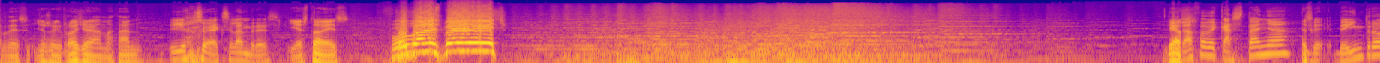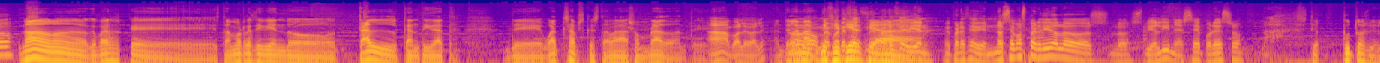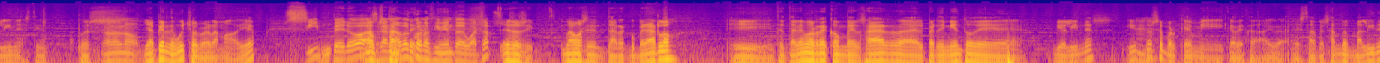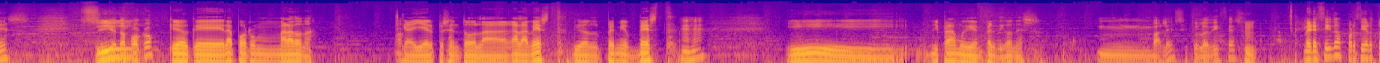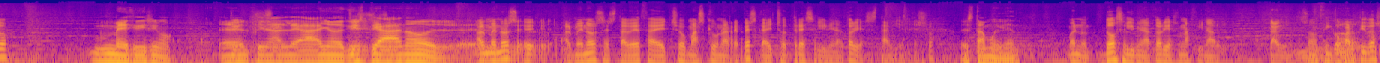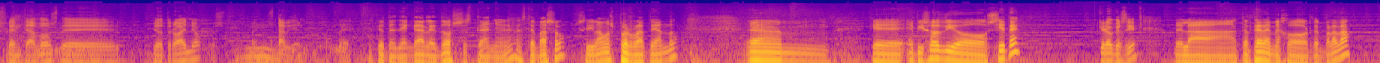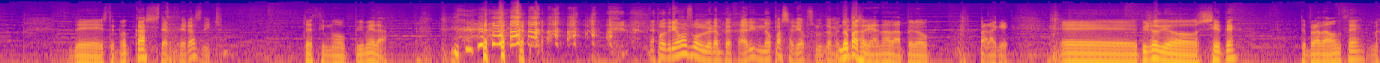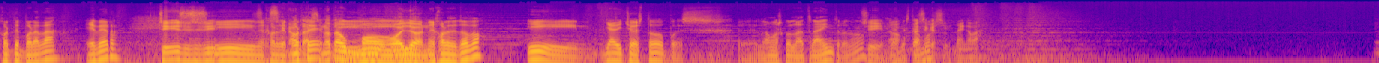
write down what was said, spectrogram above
Tardes. Yo soy Roger Almazán Y yo soy Axel Andrés. y esto es ¡Fútbol Speech. Pedazo de castaña Es- de, de intro. No, no, no, no, lo que pasa es que estamos recibiendo tal cantidad de WhatsApps que estaba asombrado ante. Ah, vale, vale. Ante la me, parece, me magnificencia- parece bien, me parece bien. Nos hemos perdido los, los violines, ¿eh? Por eso. Ah, hostia, putos violines, tío. Pues No, no, no. ya pierde mucho el programa hoy, ¿eh? Sí, pero No has obstante- ganado conocimiento de WhatsApp. Eso sí, vamos a intentar recuperarlo. E intentaremos recompensar el perdimiento de violines. Y no sé por qué mi cabeza estaba pensando en balines. Sí, Y yo tampoco. Creo que era por Maradona. Que Ah. ayer presentó la gala Best, dio el premio Best Ujú. Y dispara muy bien, perdigones. Mm, vale, si tú lo dices. Hmm. Merecido, por cierto. Merecidísimo. El Sí, final sí. de año de sí. Cristiano. eh, Al menos, eh, al menos esta vez ha hecho más que una repesca. Ha hecho tres eliminatorias. Está bien eso. Está muy bien. Bueno, dos eliminatorias, una final. Está bien. Son cinco No. partidos frente a dos de, de otro año. Pues bueno, Mm. está bien. Es que tendrían que darle dos este año, ¿eh? Este paso. Si vamos prorrateando. Em, episodio 7 Creo que sí. de la tercera y mejor temporada de este podcast. ¿Tercera has dicho? Décimo primera. Podríamos volver a empezar y no pasaría absolutamente No pasaría nada, pero ¿para qué? Eh, episodio 7, temporada 11, mejor temporada ever. Sí, sí, sí. sí. Y mejor se, deporte. Nota, se nota un mogollón. Mejor de todo. Y ya dicho esto, pues eh, vamos con la otra intro, ¿no? Sí, ¿no? que Casi estamos. que sí. Venga, va.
